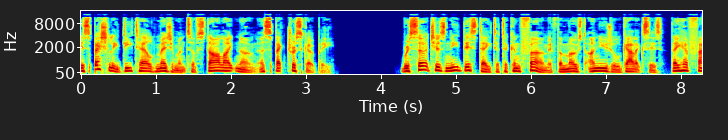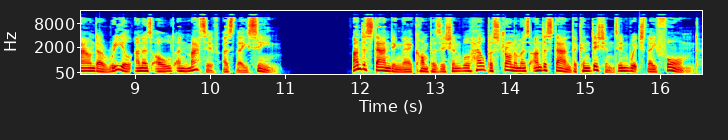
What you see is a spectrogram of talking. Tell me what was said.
especially detailed measurements of starlight known as spectroscopy. Researchers need this data to confirm if the most unusual galaxies they have found are real and as old and massive as they seem. Understanding their composition will help astronomers understand the conditions in which they formed.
